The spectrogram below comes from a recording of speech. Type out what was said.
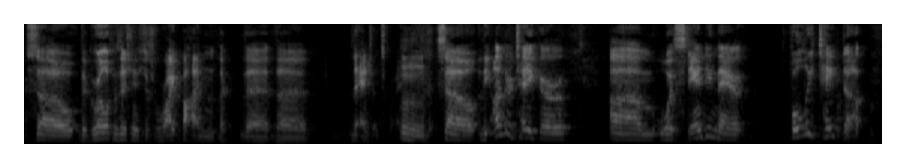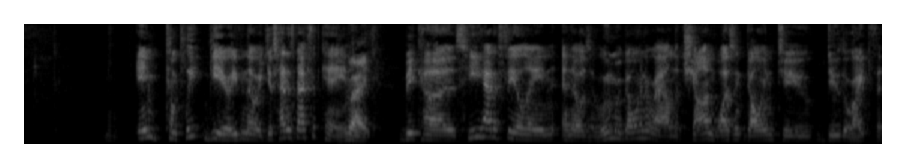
so the gorilla position is just right behind the the the, the entranceway. Mm-hmm. So the Undertaker um, was standing there, fully taped up, in complete gear, even though he just had his match with Kane. right. Because he had a feeling, and there was a rumor going around that Shawn wasn't going to do the right thing.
